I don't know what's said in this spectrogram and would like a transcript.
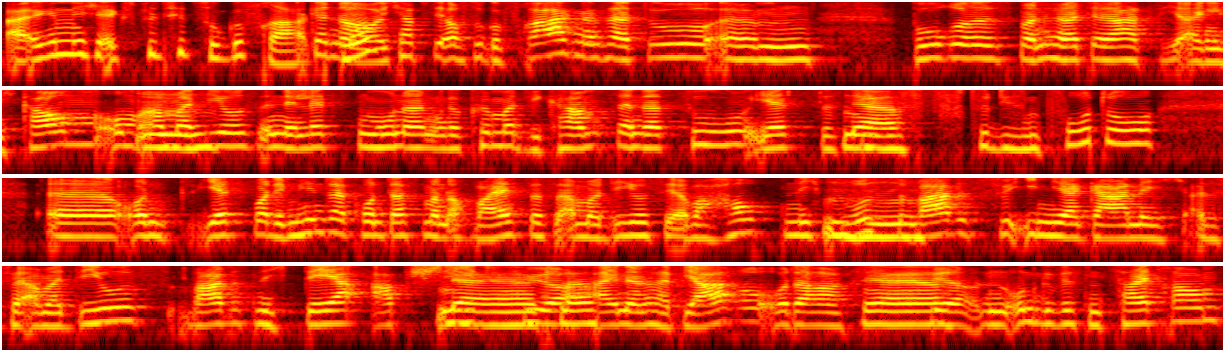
eigentlich explizit so gefragt. Genau, ne? ich habe sie auch so gefragt und gesagt, du, ähm, Boris, man hört ja, hat sich eigentlich kaum um mhm. Amadeus in den letzten Monaten gekümmert. Wie kam es denn dazu, jetzt das, ja. dieses, zu diesem Foto? Äh, und jetzt vor dem Hintergrund, dass man auch weiß, dass Amadeus ja überhaupt nichts mhm. wusste, war das für ihn ja gar nicht. Also für Amadeus war das nicht der Abschied ja, ja, für klar. eineinhalb Jahre oder für einen ungewissen Zeitraum.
